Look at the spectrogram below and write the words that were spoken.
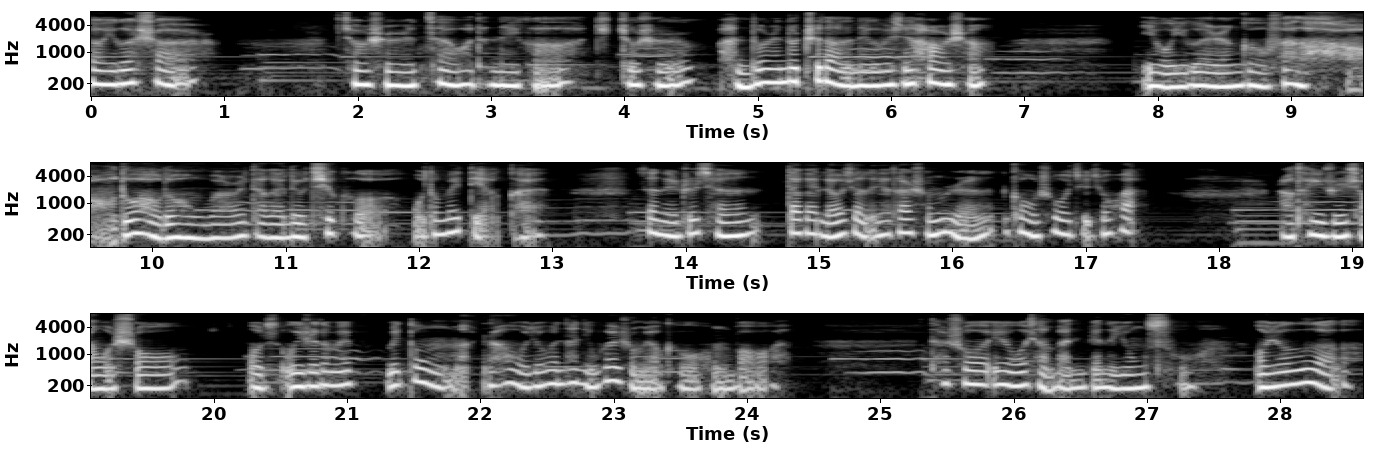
到一个事儿，就是在我的那个，就是很多人都知道的那个微信号上，有一个人给我发了好多好多红包，大概六七个，我都没点开。在那之前，大概了解了一下他什么人，跟我说过几句话，然后他一直想我收，我我一直都没没动嘛。然后我就问他，你为什么要给我红包啊？他说，因为我想把你变得庸俗。我就乐了。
